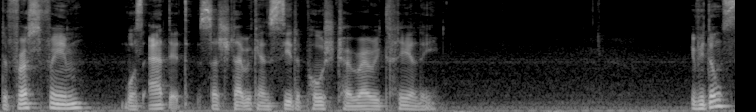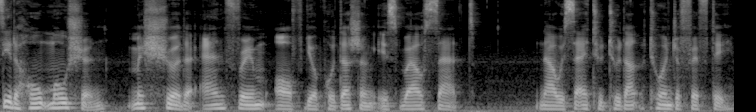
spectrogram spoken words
The first frame was added such that we can see the posture very clearly. If you don't see the whole motion, make sure the end frame of your production is well set. Now we set it to 250.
